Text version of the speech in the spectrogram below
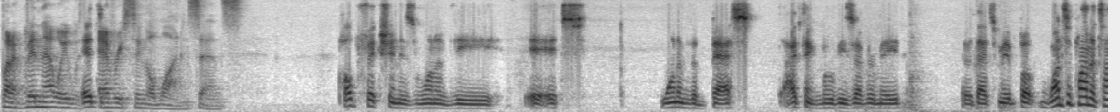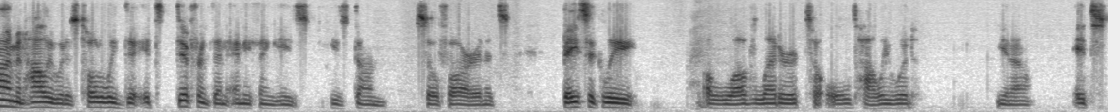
But I've been that way with It's- every single one since. Pulp Fiction is one of the. It's one of the best I think movies ever made. That's me. But Once Upon a Time in Hollywood is totally. Di- it's different than anything he's he's done so far, and it's basically a love letter to old Hollywood. You know, it's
